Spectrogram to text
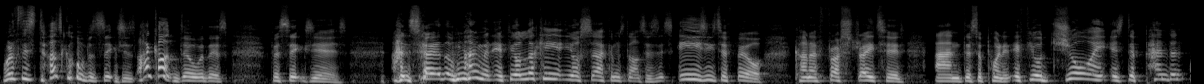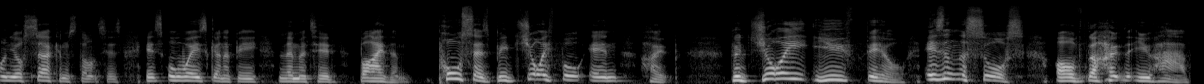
What if this does go on for six years? I can't deal with this for six years. And so at the moment, if you're looking at your circumstances, it's easy to feel kind of frustrated and disappointed. If your joy is dependent on your circumstances, it's always going to be limited by them. Paul says, be joyful in hope. The joy you feel isn't the source of the hope that you have.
